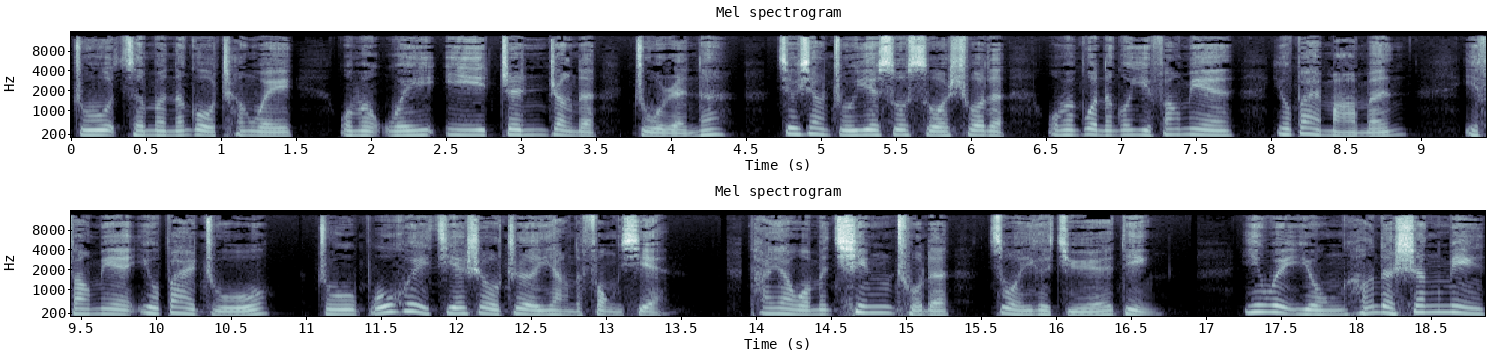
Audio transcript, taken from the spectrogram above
主怎么能够成为我们唯一真正的主人呢？就像主耶稣所说的，我们不能够一方面又拜马门，一方面又拜主。主不会接受这样的奉献，他要我们清楚的做一个决定。因为永恒的生命，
